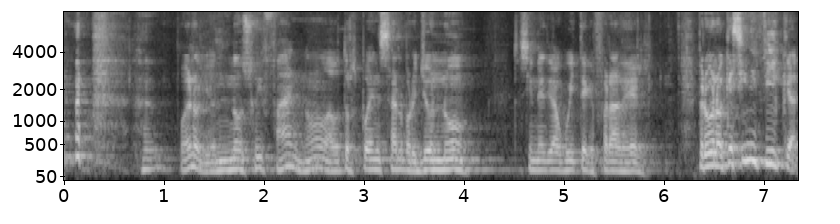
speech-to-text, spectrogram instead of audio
bueno, yo no soy fan, ¿no? A otros pueden ser, pero yo no. Entonces sí me dio agüite que fuera de él. Pero bueno, ¿qué significa?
